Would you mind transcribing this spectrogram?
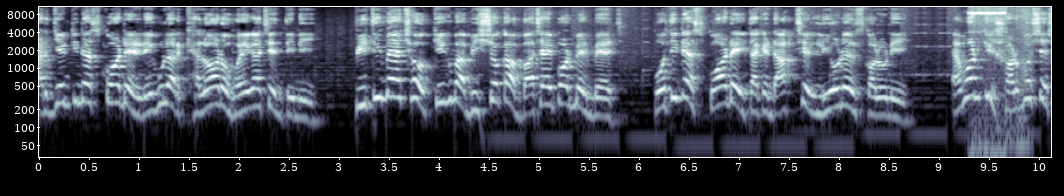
আর্জেন্টিনা স্কোয়াডের রেগুলার খেলোয়াড়ও হয়ে গেছেন তিনি। প্রীতি ম্যাচ হোক কিংবা বিশ্বকাপ বাছাই পর্বের ম্যাচ, প্রতিটা স্কোয়াডেই তাকে ডাকছেন লিওনেলস কলোনি। এমনকি সর্বশেষ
